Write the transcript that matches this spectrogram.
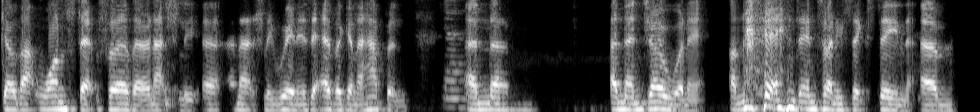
go that one step further and actually uh, and actually win? Is it ever going to happen? Yeah. And um, and then Joe won it in, in 2016. Um,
